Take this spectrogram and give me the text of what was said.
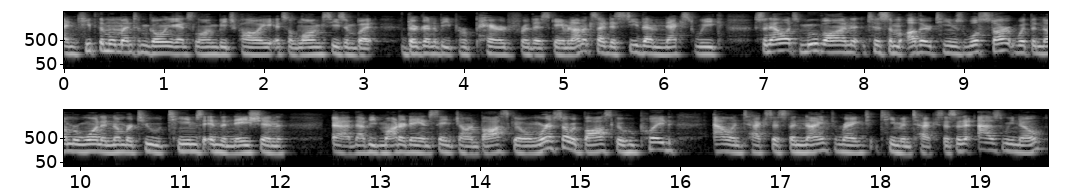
And keep the momentum going against Long Beach Poly. It's a long season, but they're going to be prepared for this game, and I'm excited to see them next week. So now let's move on to some other teams. We'll start with the number one and number two teams in the nation. Uh, that'd be Mater Dei and St. John Bosco. And we're going to start with Bosco, who played Allen, Texas, the ninth ranked team in Texas. And as we know,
